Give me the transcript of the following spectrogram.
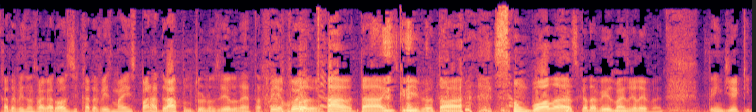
Cada vez mais vagarosos e cada vez mais paradrapo no tornozelo, né? Tá feia a coisa? Tá, tá incrível. Tá... São bolas cada vez mais relevantes. Tem dia que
